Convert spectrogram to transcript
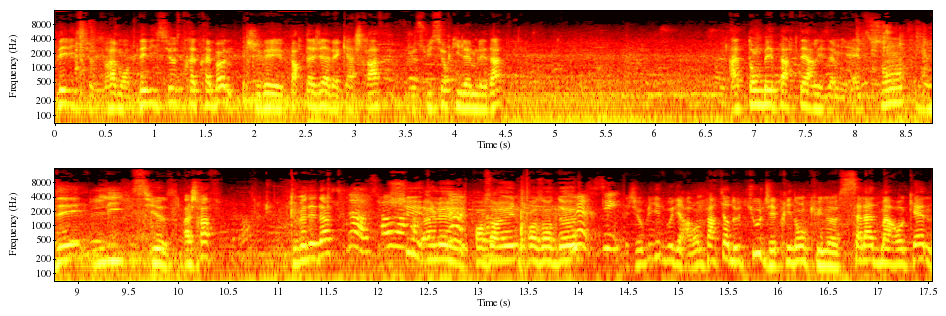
délicieuses, vraiment délicieuses, très très bonnes. Je vais partager avec Ashraf. Je suis sûr qu'il aime les dates à tomber par terre les amis. Elles sont délicieuses. Ashraf, tu veux des dates Non, ça va. Si, allez, prends-en une, prends-en deux. Merci. J'ai oublié de vous dire, avant de partir de Tiout, j'ai pris donc une salade marocaine.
